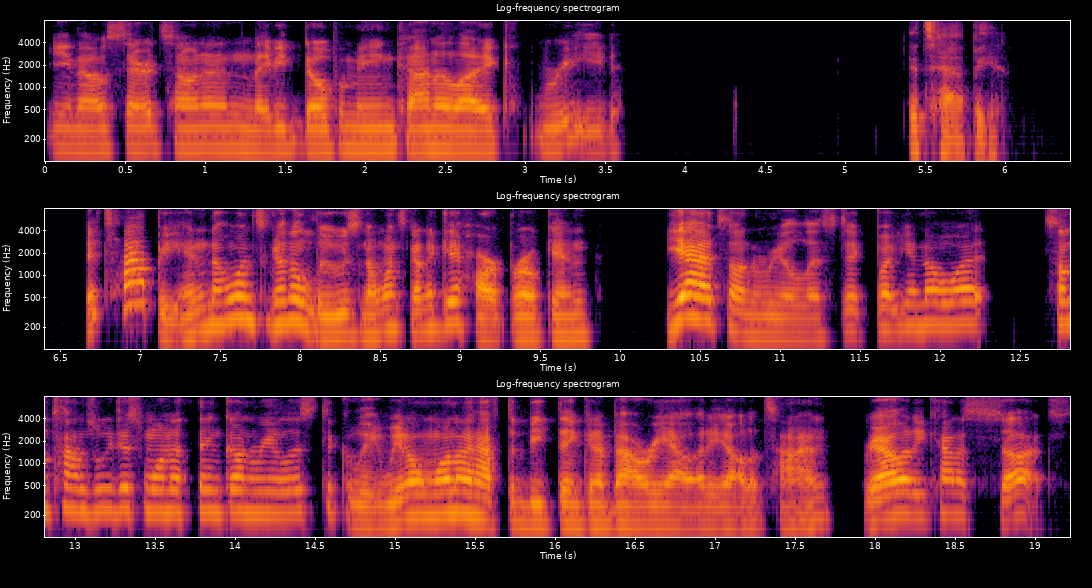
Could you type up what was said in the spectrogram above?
you know, serotonin, maybe dopamine kind of like read. It's happy. It's happy and no one's gonna lose, no one's gonna get heartbroken. Yeah, it's unrealistic, but you know what? Sometimes we just want to think unrealistically. We don't want to have to be thinking about reality all the time. Reality kind of sucks.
